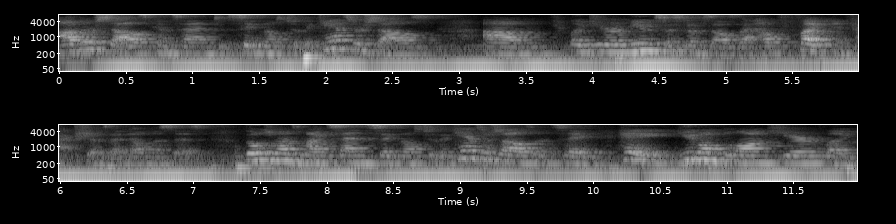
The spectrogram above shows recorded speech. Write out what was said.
other cells can send signals to the cancer cells, um, like your immune system cells that help fight infections and illnesses. Those ones might send signals to the cancer cells and say, hey, you don't belong here, like,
